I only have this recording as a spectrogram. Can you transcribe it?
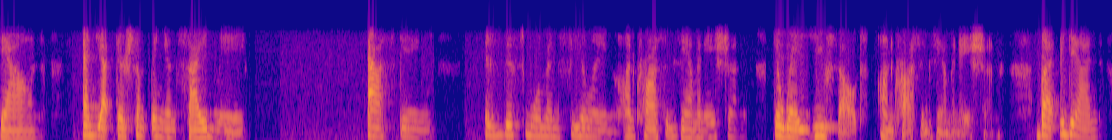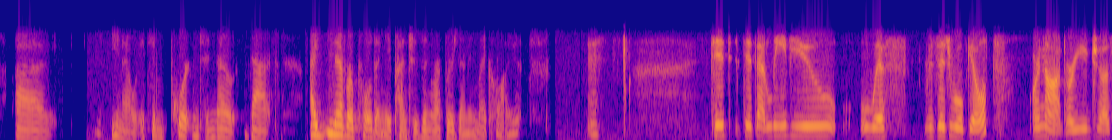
down, and yet there's something inside me asking, Is this woman feeling on cross examination the way you felt on cross examination? But again, uh, you know, it's important to note that I never pulled any punches in representing my clients. Mm. Did did that leave you with residual guilt or not, or you just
